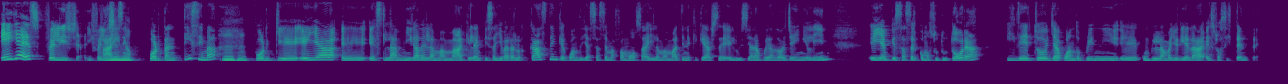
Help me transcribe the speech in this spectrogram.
Ella es Felicia y Felicia Ay, es no. importantísima Ujú. porque ella eh, es la amiga de la mamá que la empieza a llevar a los castings, que cuando ya se hace más famosa y la mamá tiene que quedarse en Luisiana cuidando a Jamie Lynn, ella empieza a ser como su tutora y de hecho ya cuando Britney eh, cumple la mayoría de edad es su asistente.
